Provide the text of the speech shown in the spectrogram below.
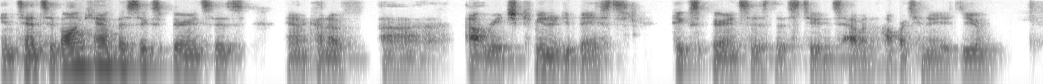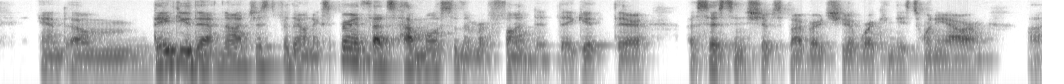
intensive on-campus experiences and kind of uh, outreach community-based experiences that students have an opportunity to do. And um, they do that not just for their own experience, that's how most of them are funded. They get their assistantships by virtue of working these 20 hour uh,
